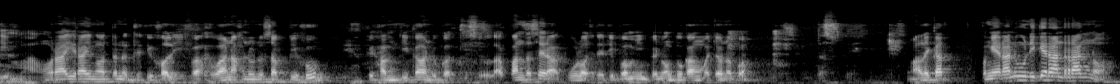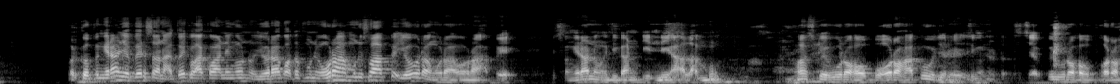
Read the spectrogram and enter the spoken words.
dima. Rai-rai ngoten dadi khalifah. Wa nahnu nusabbihu bihamdika nuqaddisu. Pantese ra kula dadi pemimpin wong tukang maca napa? Tasbih. Malaikat pangeran unike ra nerangno. Mergo pangeran ya pirsa nek kowe kelakuane ngono ya ora kok temune ora manusa apik ya ora ora ora apik. Wis pangeran ngendikan ini alammu. Mas kowe ora apa ora aku jare sing ngono tok. Dijawab kowe ora apa ora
